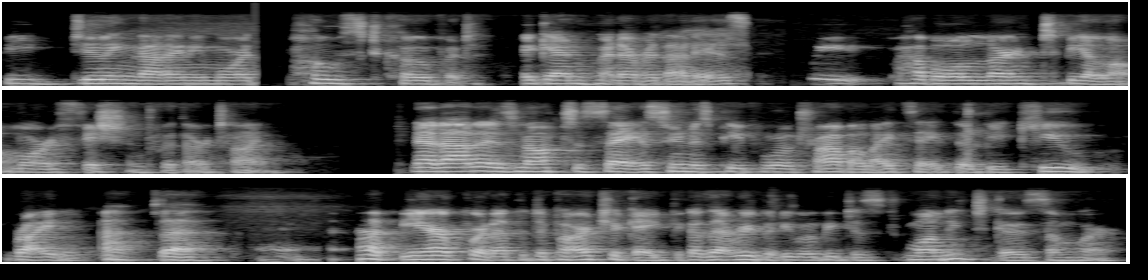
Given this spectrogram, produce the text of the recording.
be doing that anymore post COVID, again, whenever that is we have all learned to be a lot more efficient with our time. Now, that is not to say as soon as people will travel, I'd say there'll be a queue right at the at the airport at the departure gate because everybody will be just wanting to go somewhere.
